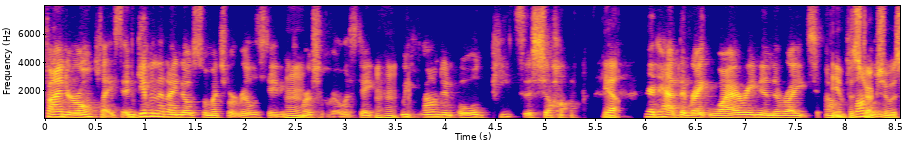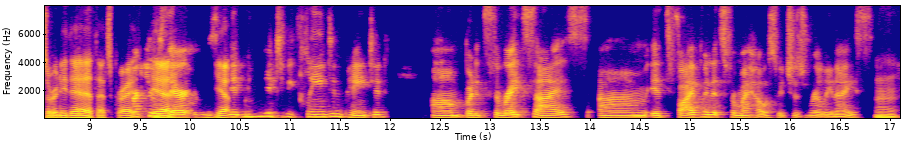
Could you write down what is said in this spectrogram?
find our own place and given that i know so much about real estate and Mm. commercial real estate Mhm. we found an old pizza shop Yeah. that had the right wiring and the right um, The infrastructure plumbing. was already there. That's great. Yeah. there. It, was- Yep. it needed to be cleaned and painted, um, but it's the right size. Um, it's five minutes from my house, which is really nice. Mm.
